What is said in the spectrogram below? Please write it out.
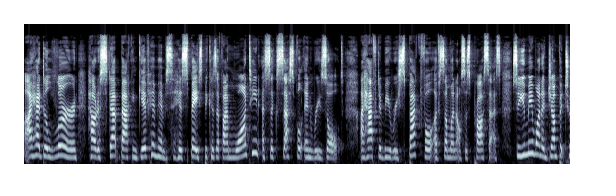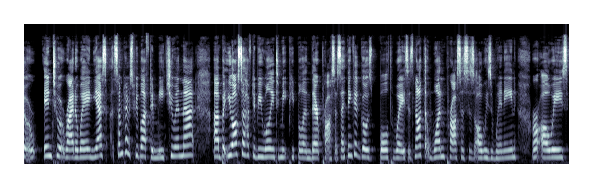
I had to learn how to step back and give him his, his space because if I'm wanting a successful end result, I have to be respectful of someone else's process. So you may want to jump into into it right away. And yes, sometimes people have to meet you in that, uh, but you also have to be willing to meet people in their process. I think it goes both ways. It's not that one process is always winning or always,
